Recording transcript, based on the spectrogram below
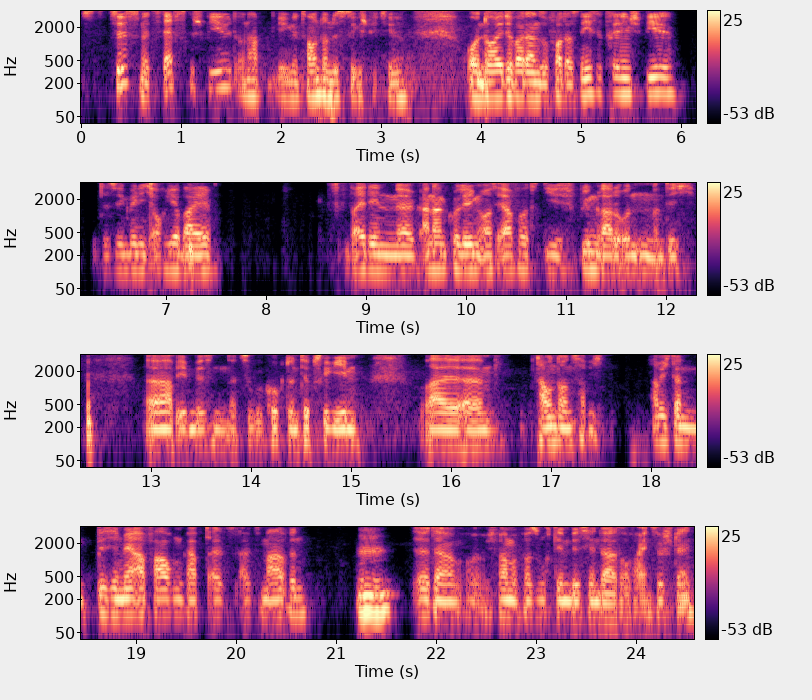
CIS mit Steps gespielt und habe gegen eine Tauntaun-Liste gespielt hier. Und heute war dann sofort das nächste Trainingsspiel. Deswegen bin ich auch hier bei, bei den äh, anderen Kollegen aus Erfurt, die spielen gerade unten und ich äh, habe eben ein bisschen dazu geguckt und Tipps gegeben, weil ähm, Towntowns habe ich habe ich dann ein bisschen mehr Erfahrung gehabt als als Marvin. Mhm. Äh, da ich war mal versucht, den ein bisschen da drauf einzustellen.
